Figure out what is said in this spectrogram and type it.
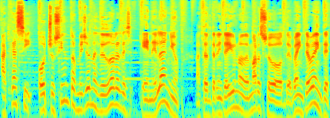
a casi 800 millones de dólares en el año hasta el 31 de marzo de 2020,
